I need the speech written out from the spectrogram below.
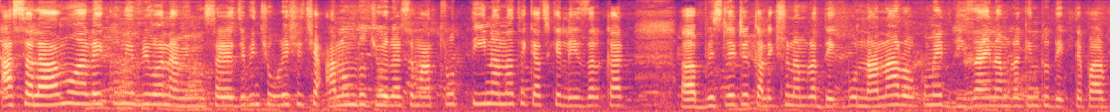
আসসালামু আলাইকুম এভরিওয়ান আমি মুসারা জেবিন। চলে এসেছি আনন্দ জুয়েলার্সে মাত্র তিন আনা থেকে আজকে লেজার কাট ব্রেসলেটের কালেকশন আমরা দেখব। নানা রকমের ডিজাইন আমরা কিন্তু দেখতে পারব।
